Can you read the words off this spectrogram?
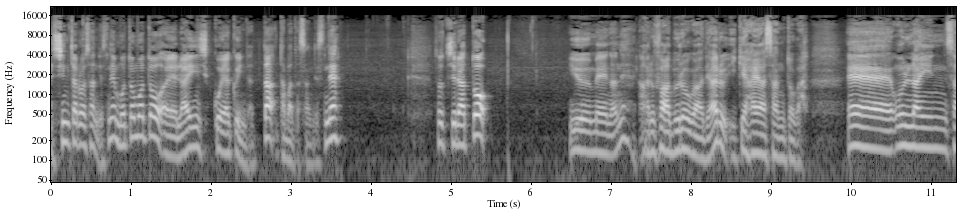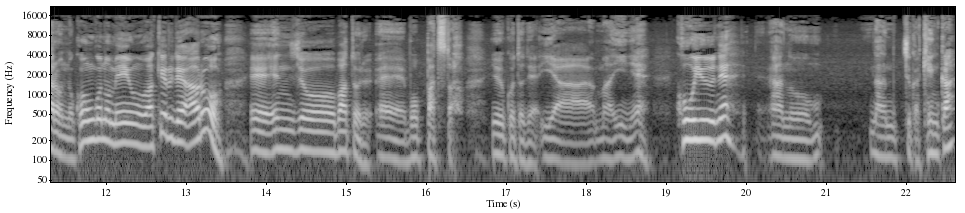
慎太郎さんですね。もともと LINE 執行役員だった田畑さんですね。そちらと有名なねアルファブロガーである池早さんとか、えーオンラインサロンの今後の命運を分けるであろう、えー炎上バトル、えー勃発ということでいやまあいいね。こういうねあのなんちゅうか喧嘩？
